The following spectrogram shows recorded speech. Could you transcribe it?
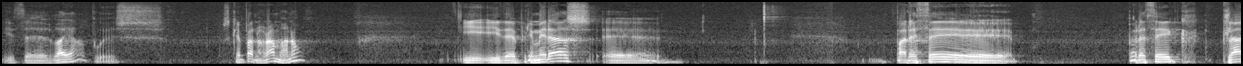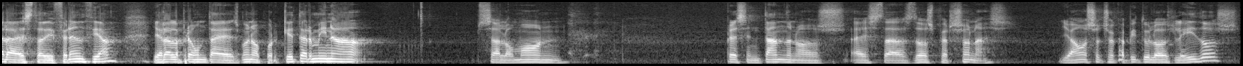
y dices, vaya, pues pues qué panorama, ¿no? Y, de primeras eh, parece, parece clara esta diferencia. Y ahora la pregunta es, bueno, ¿por qué termina Salomón presentándonos a estas dos personas? Llevamos ocho capítulos leídos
